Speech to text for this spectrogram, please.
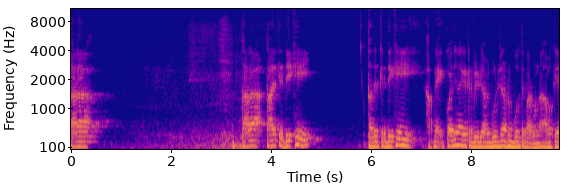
তারা তারা, তাদেরকে দেখেই তাদেরকে দেখেই আপনি, কয়দিন আগে একটা ভিডিও আমি ভিডিওটা আপনার বলতে পারব না। আমাকে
